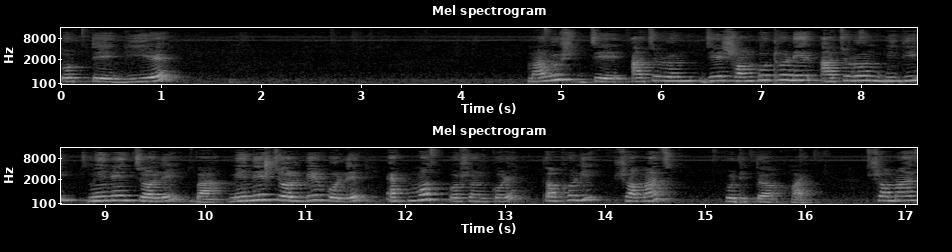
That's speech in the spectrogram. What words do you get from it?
করতে গিয়ে মানুষ যে আচরণ, যে সংগঠনের আচরণ বিধি মেনে চলে বা মেনে চলবে বলে একমত পোষণ করে, তখনই সমাজ গঠিত হয়। সমাজ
